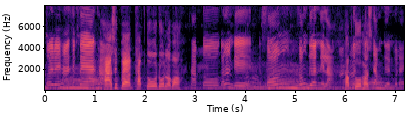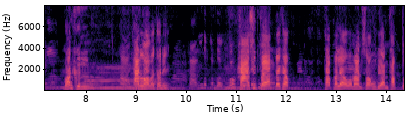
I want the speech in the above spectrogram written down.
เปิดไปหาสิบแปดค่ะห้าสิบแปดทับโตโดนแล้วบ่ ทับโตกำลังเดสองสองเดือนนี่ล่ะทับโตมา จำเดือนบ่ได้บ้านขึ้นค่ะท่านรอบอะเท่านี้ค่ะมันบ่บ่บ่ห้าสิบแปดนะครับ ทับมาแล้วประมาณสองเดือนทับโต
